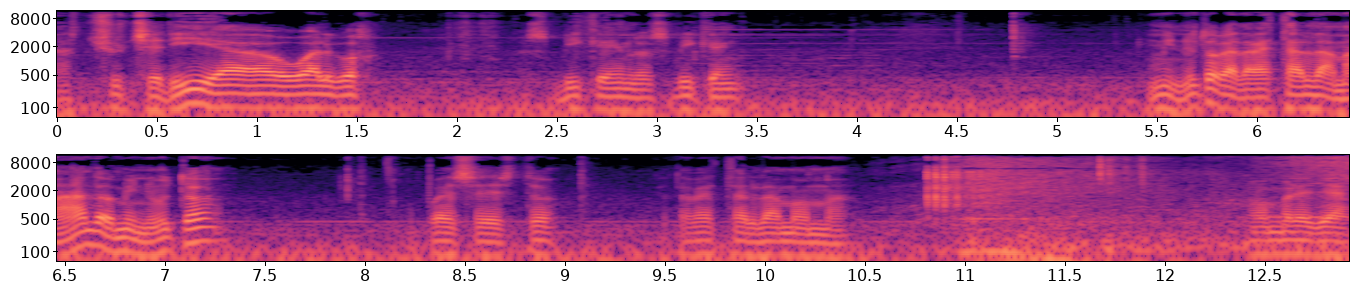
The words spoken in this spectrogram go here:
A chuchería o algo. Los Viken, los Viken Un minuto, cada vez tarda más Dos minutos puede ser esto. Cada vez tardamos más. Hombre, ya.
